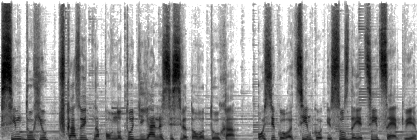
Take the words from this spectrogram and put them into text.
Сім духів вказують на повноту діяльності Святого Духа. Ось яку оцінку Ісус дає цій церкві.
